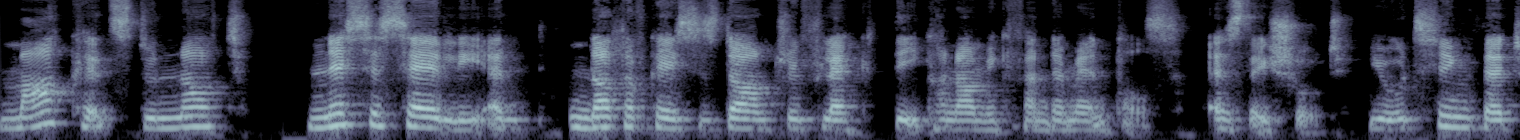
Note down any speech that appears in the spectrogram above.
markets do not necessarily and in a lot of cases don't reflect the economic fundamentals as they should. You would think that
